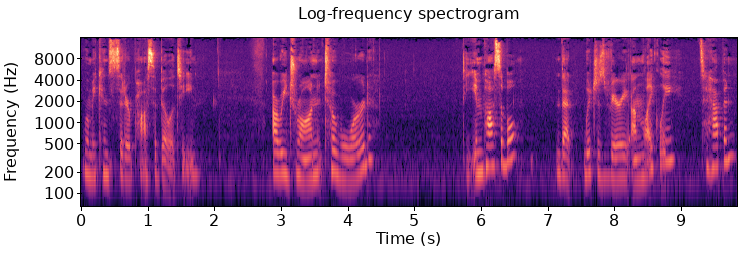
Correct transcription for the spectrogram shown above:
when we consider possibility? Are we drawn toward the impossible, that which is very unlikely to happen?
